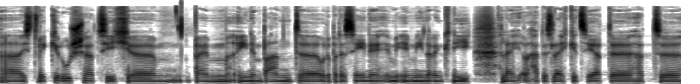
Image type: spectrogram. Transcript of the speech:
äh, ist weggeruscht, hat sich äh, beim Innenband äh, oder bei der Sehne im, im inneren Knie, hat es leicht gezerrt, äh, hat äh,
